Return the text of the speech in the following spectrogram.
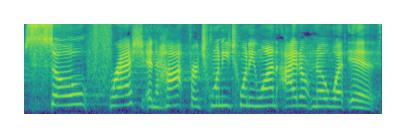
so fresh and hot for 2021, I don't know what is.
